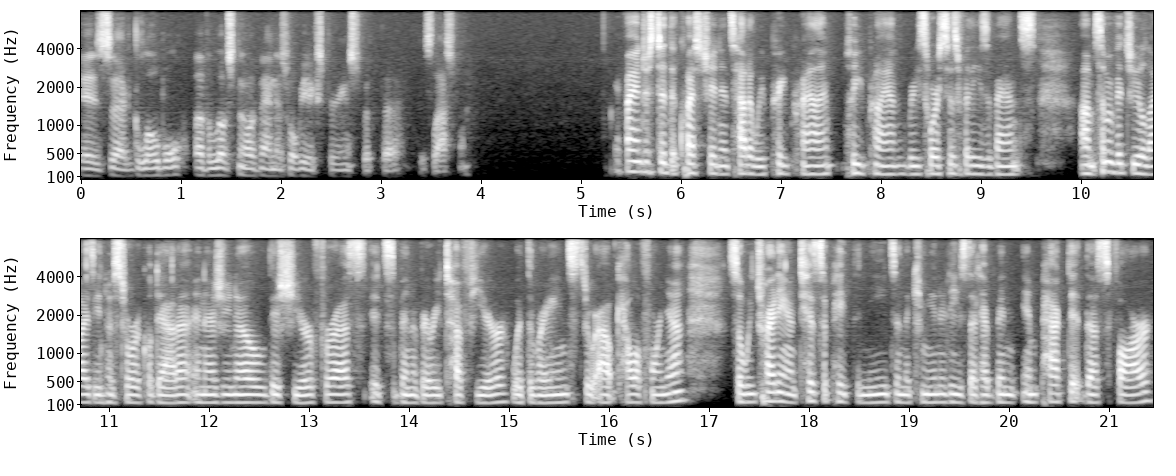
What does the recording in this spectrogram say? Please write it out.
as uh, global of a low snow event as what we experienced with the, this last one. If I understood the question, it's how do we pre-plan, resources for these events? Um, some of it's utilizing historical data. And as you know, this year for us, it's been a very tough year with the rains throughout California. So we try to anticipate the needs in the communities that have been impacted thus far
